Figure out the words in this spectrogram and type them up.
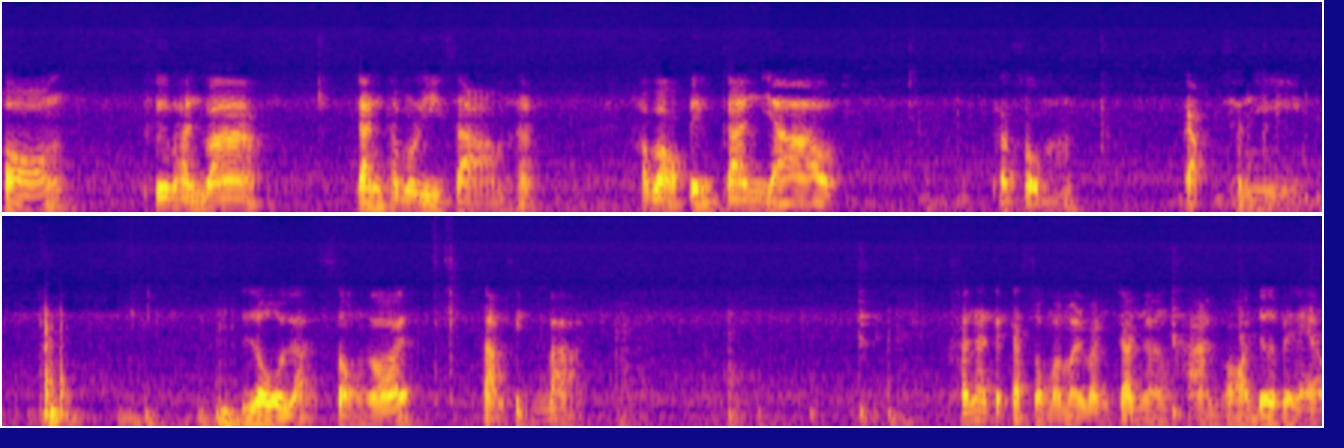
ของชื่อพันธุ์ว่าจันทบุรีสามค่ะ เขาบอกเป็นก้านยาว ผสมกับชะนี โลละสองร้อยสามสิบบาทเขาน่าจะจัดส่งประมาณวันจันทร์วันอังคารเพราะออเดอร์ไปแล้ว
